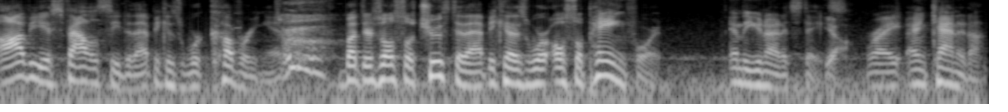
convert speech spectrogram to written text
obvious fallacy to that because we're covering it, but there's also truth to that because we're also paying for it in the United States, yeah. right, and Canada,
